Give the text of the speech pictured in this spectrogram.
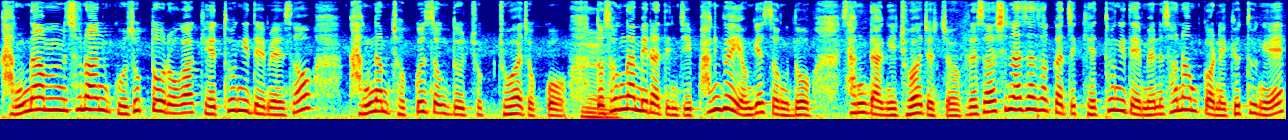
강남 순환 고속도로가 개통이 되면서 강남 접근성도 조- 좋아졌고 네. 또 성남이라든지 판교의 연계성도 상당히 좋아졌죠. 그래서 신안산선까지 개통이 되면 서남권의 교통의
